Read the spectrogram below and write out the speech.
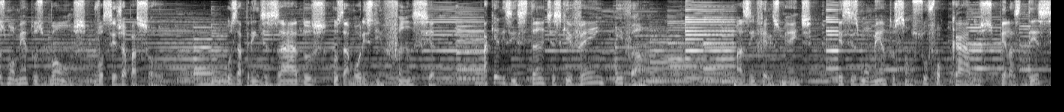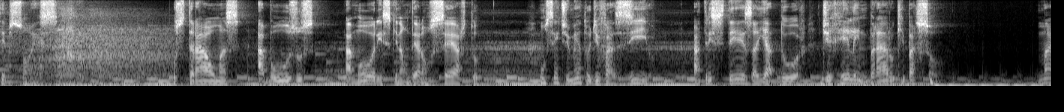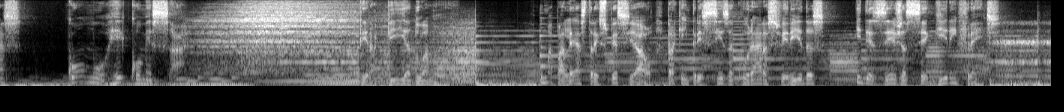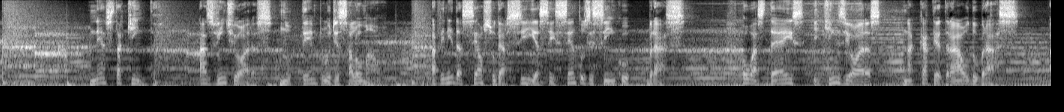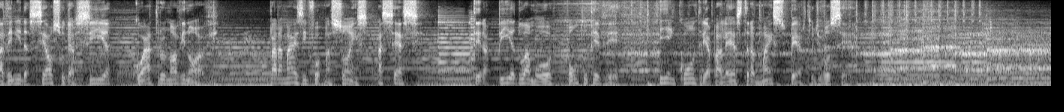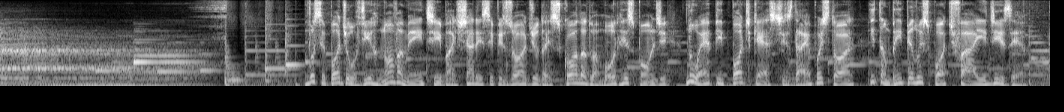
Quantos momentos bons você já passou? os aprendizados, os amores de infância, aqueles instantes que vêm e vão. Mas infelizmente, esses momentos são sufocados pelas decepções. Os traumas, abusos, amores que não deram certo, um sentimento de vazio, a tristeza e a dor de relembrar o que passou. Mas como recomeçar? Terapia do Amor. Uma palestra especial para quem precisa curar as feridas e deseja seguir em frente. Nesta quinta, às 20 horas, no Templo de Salomão, Avenida Celso Garcia, 605, Brás. Ou às 10 e 15 horas, na Catedral do Brás, Avenida Celso Garcia, 499. Para mais informações, acesse terapia do amor.tv e encontre a palestra mais perto de você. Você pode ouvir novamente e baixar esse episódio da Escola do Amor Responde no app Podcasts da Apple Store e também pelo Spotify e Deezer.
